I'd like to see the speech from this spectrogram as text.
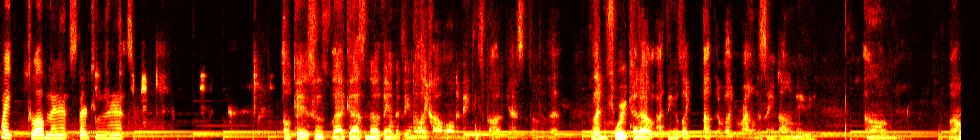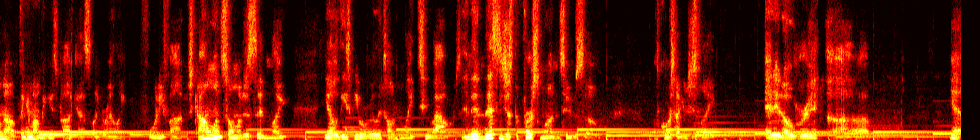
like 12 minutes, 13 minutes. Okay, so like that's another thing I've been thinking about, like how long to make these podcasts and stuff like that. Like before he cut out, I think it was like about like around the same time, maybe. Um, I don't know. I'm thinking about making these podcasts like around like 45 ish. I don't want someone just sitting like, yo, these people are really talking like two hours. And then this is just the first one too. So of course I can just like edit over it. Uh, yeah,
